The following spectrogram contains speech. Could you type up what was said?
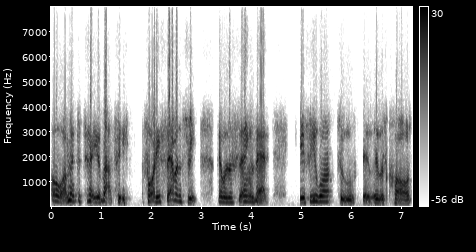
oh, I meant to tell you about the Forty Seventh Street. There was a thing that if you want to, it, it was called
